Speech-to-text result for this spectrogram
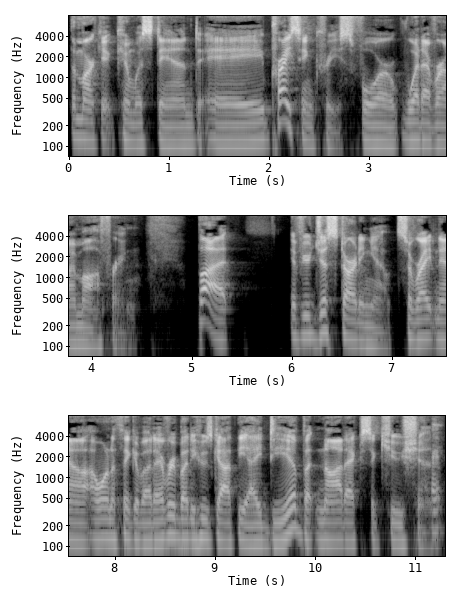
the market can withstand a price increase for whatever I'm offering. But if you're just starting out, so right now, I want to think about everybody who's got the idea, but not execution.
